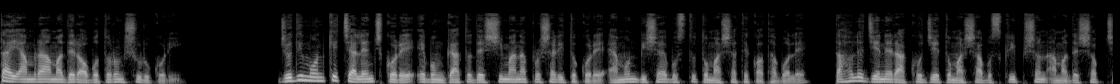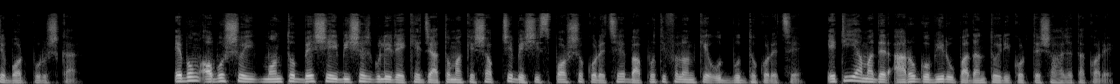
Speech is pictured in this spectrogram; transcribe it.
তাই আমরা আমাদের অবতরণ শুরু করি। যদি মনকে চ্যালেঞ্জ করে এবং জ্ঞাতদের সীমানা প্রসারিত করে এমন বিষয়বস্তু তোমার সাথে কথা বলে, তাহলে জেনে রাখো যে তোমার সাবস্ক্রিপশন আমাদের সবচেয়ে বড় পুরস্কার। এবং অবশ্যই মন্তব্যে সেই বিষয়গুলি রেখে যা তোমাকে সবচেয়ে বেশি স্পর্শ করেছে বা প্রতিফলনকে উদ্বুদ্ধ করেছে, এটি আমাদের আরও গভীর উপাদান তৈরি করতে সহায়তা করে।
